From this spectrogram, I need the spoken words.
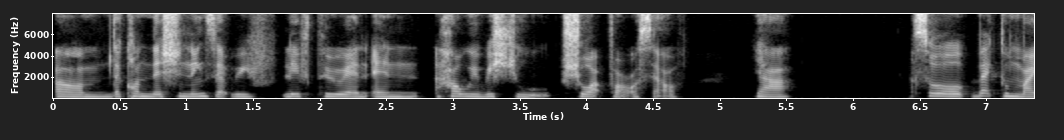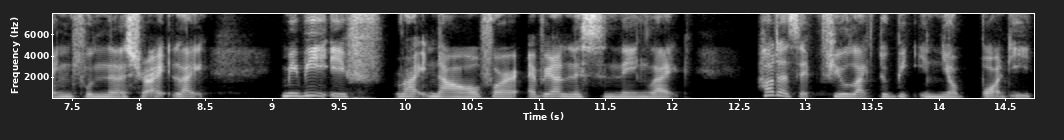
um the conditionings that we've lived through and and how we wish to show up for ourselves. Yeah. So back to mindfulness, right? Like maybe if right now for everyone listening, like how does it feel like to be in your body?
